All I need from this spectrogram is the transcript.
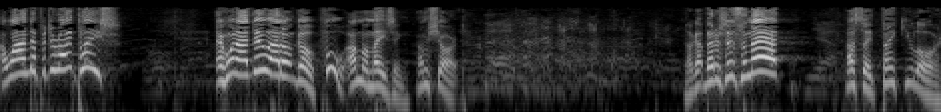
I wind up at the right place. And when I do, I don't go, whew, I'm amazing. I'm sharp. I got better sense than that. I say, thank you, Lord.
